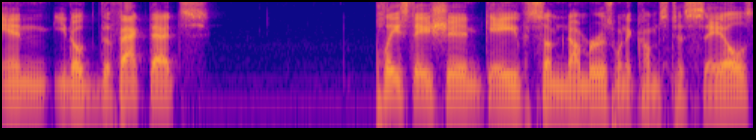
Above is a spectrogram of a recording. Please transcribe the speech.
And, you know, the fact that PlayStation gave some numbers when it comes to sales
